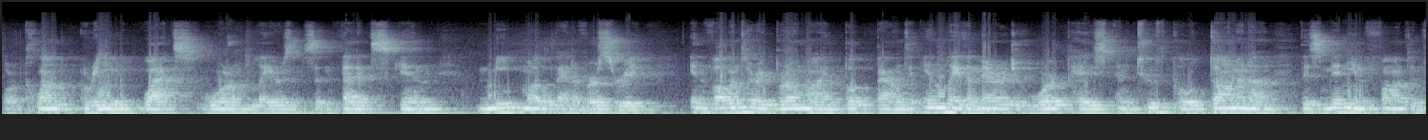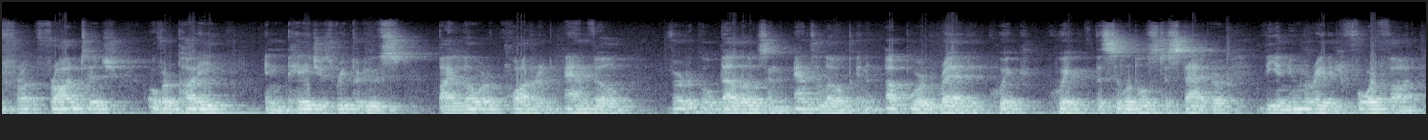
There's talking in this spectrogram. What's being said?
or clump green wax warmed layers of synthetic skin, meat muddled anniversary, involuntary bromide book bound to inlay the marriage of word paste and tooth pull domina, this minion font and frontage over putty in pages reproduced by lower quadrant anvil, vertical bellows and antelope in upward red, quick, quick, the syllables to stagger, the enumerated forethought,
